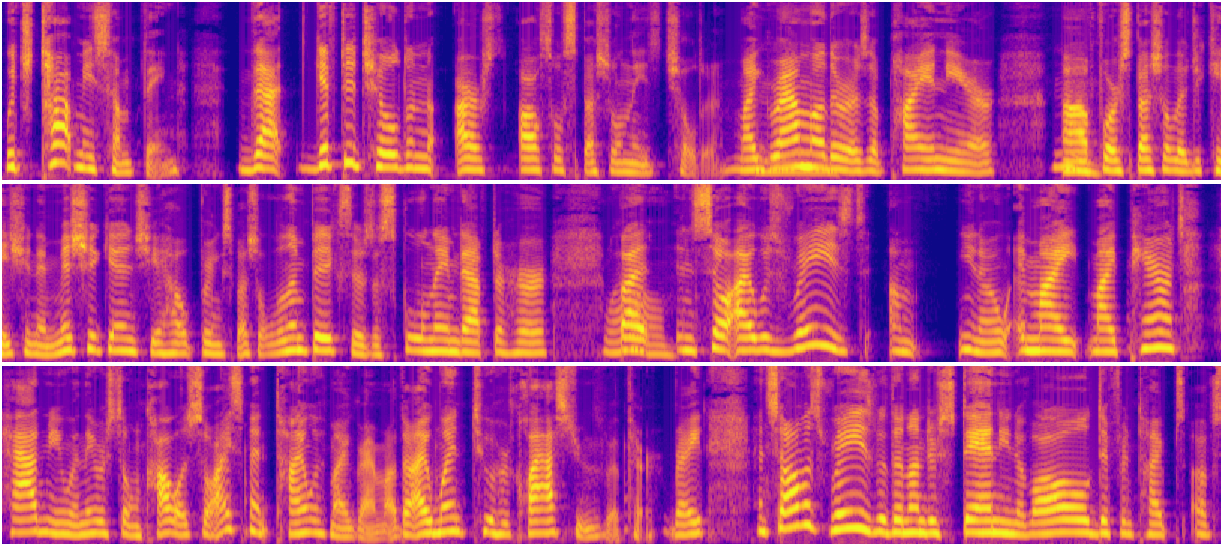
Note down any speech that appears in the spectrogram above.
which taught me something that gifted children are also special needs children. My grandmother is a pioneer uh, for special education in Michigan. She helped bring Special Olympics. There's a school named after her. Wow. But and so I was raised. Um, you know, and my my parents had me when they were still in college, so I spent time with my grandmother. I went to her classrooms with her, right? And so I was raised with an understanding of all different types of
